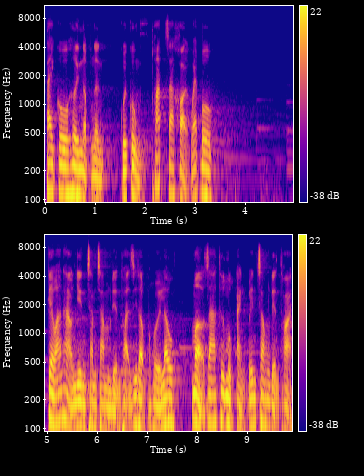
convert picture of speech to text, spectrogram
tay cô hơi ngập ngừng, cuối cùng thoát ra khỏi Weibo. Kiều An Hảo nhìn chằm chằm điện thoại di động hồi lâu, mở ra thư mục ảnh bên trong điện thoại,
